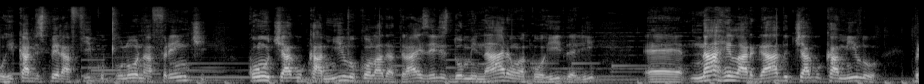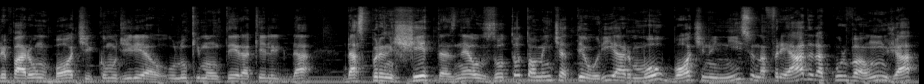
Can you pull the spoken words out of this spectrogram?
o Ricardo Esperafico pulou na frente com o Thiago Camilo colado atrás, eles dominaram a corrida ali. É, na relargada, o Thiago Camilo preparou um bote, como diria o Luke Monteiro, aquele da, das pranchetas, né? Usou totalmente a teoria, armou o bote no início, na freada da curva 1 já,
